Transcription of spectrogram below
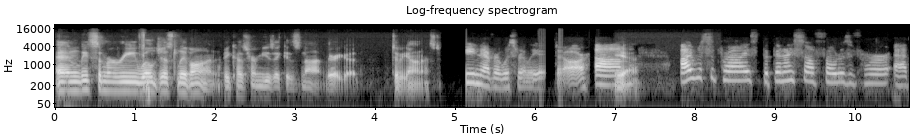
And Lisa Marie will just live on because her music is not very good, to be honest. She never was really a star. Um, yeah. I was surprised, but then I saw photos of her at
